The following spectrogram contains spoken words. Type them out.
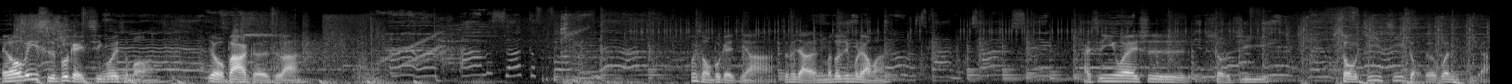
？L V 十不给进，为什么？又有 bug 是吧？为什么不给进啊？真的假的？你们都进不了吗？还是因为是手机手机机种的问题啊？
